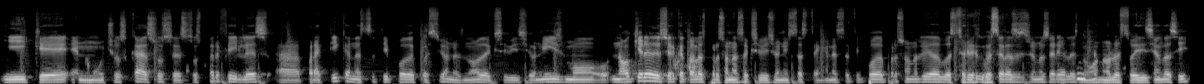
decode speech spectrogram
y que en muchos casos estos perfiles uh, practican este tipo de cuestiones, ¿no? De exhibicionismo. No quiere decir que todas las personas exhibicionistas tengan este tipo de personalidad o este riesgo de ser asesinos seriales, no, no lo estoy diciendo así.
